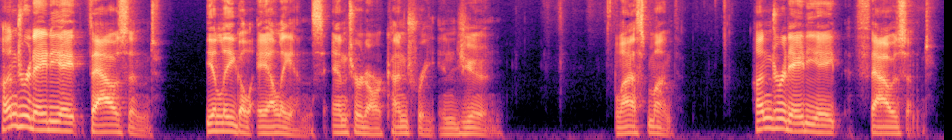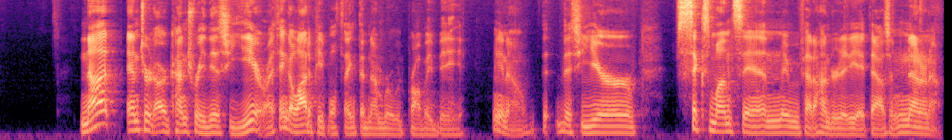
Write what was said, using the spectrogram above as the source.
Hundred eighty-eight thousand illegal aliens entered our country in June last month. 188,000. Not entered our country this year. I think a lot of people think the number would probably be, you know, th- this year, six months in, maybe we've had 188,000. No, no, no.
